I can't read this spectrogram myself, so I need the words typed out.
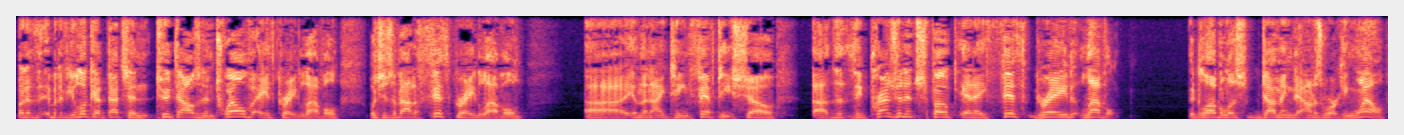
But if, but if you look at that's in 2012 eighth grade level, which is about a fifth grade level uh, in the 1950s. So uh, the, the president spoke at a fifth grade level. The globalist dumbing down is working well.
